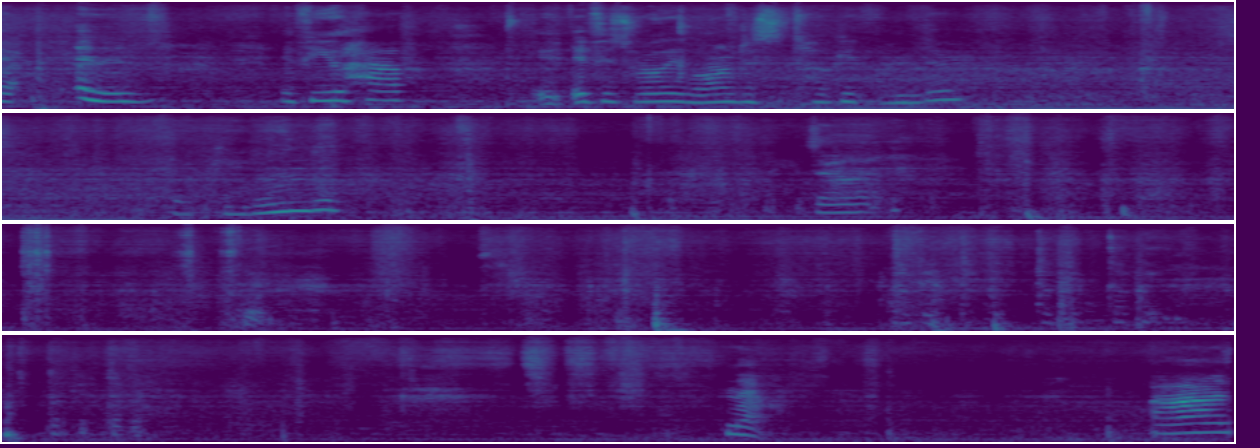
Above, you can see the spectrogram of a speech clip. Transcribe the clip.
And then if you have, if it's really long, just tuck it under. Tuck it under. Like that. Now, add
